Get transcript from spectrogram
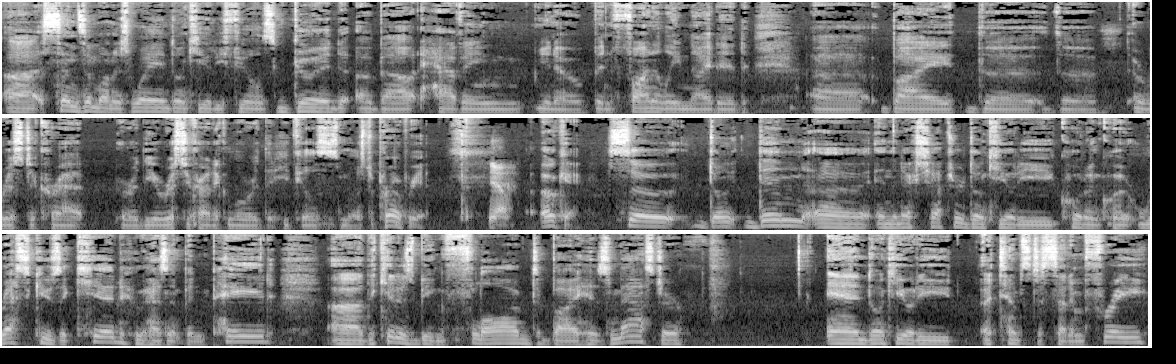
uh, sends him on his way, and Don Quixote feels good about having, you know, been finally knighted uh, by the the aristocrat or the aristocratic lord that he feels is most appropriate. Yeah. Okay, so Don, then uh, in the next chapter, Don Quixote quote unquote rescues a kid who hasn't been paid. Uh, the kid is being flogged by his master, and Don Quixote attempts to set him free.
